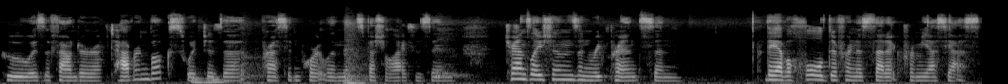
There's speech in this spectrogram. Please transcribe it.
who is the founder of Tavern Books, which is a press in Portland that specializes in translations and reprints and they have a whole different aesthetic from Yes Yes.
